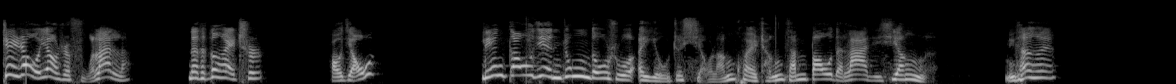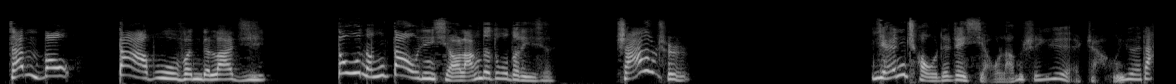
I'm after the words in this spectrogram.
这肉要是腐烂了，那他更爱吃，好嚼啊！连高建中都说：“哎呦，这小狼快成咱包的垃圾箱了！你看看，咱们包大部分的垃圾。”都能倒进小狼的肚子里去，啥都吃。眼瞅着这小狼是越长越大，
